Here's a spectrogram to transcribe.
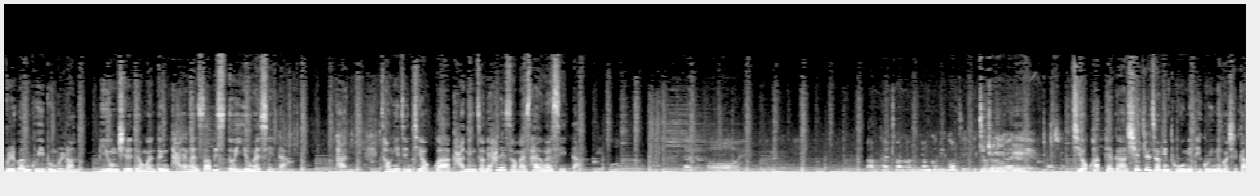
물건 구입은 물론 미용실, 병원 등 다양한 서비스도 이용할 수 있다. 단 정해진 지역과 가맹점에 한해서만 사용할 수 있다. 현금이고 2,000원, 예. 지역 화폐가 실질적인 도움이 되고 있는 것일까?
